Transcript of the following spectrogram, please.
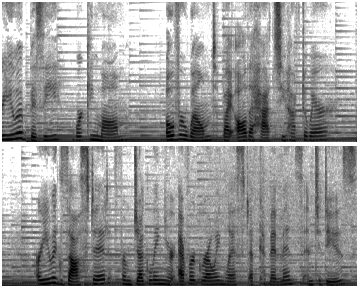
Are you a busy, working mom, overwhelmed by all the hats you have to wear? Are you exhausted from juggling your ever growing list of commitments and to dos?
